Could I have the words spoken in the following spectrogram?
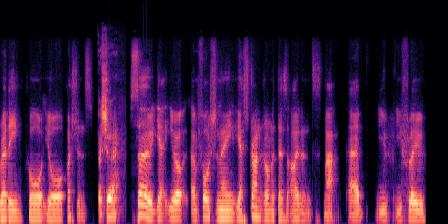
Ready for your questions? For sure. So yeah, you're unfortunately yeah stranded on a desert island, Matt. Uh, you you flew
